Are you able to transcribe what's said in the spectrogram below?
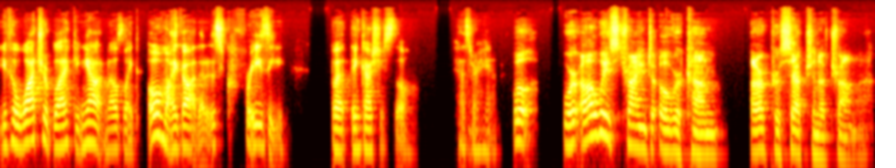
you could watch her blacking out and i was like oh my god that is crazy. But thank god she still has her hand. Well we're always trying to overcome our perception of trauma.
